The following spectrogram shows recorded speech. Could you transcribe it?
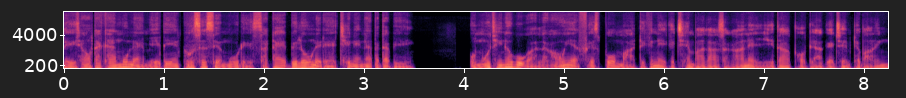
လေချောင်းတက်ခတ်မှုနဲ့မြေပြင်ဒုစစ်စစ်မှုတွေစတိုက်ပြုလုပ်နေတဲ့အခြေအနေနဲ့ပတ်သက်ပြီးအမိုချင်းတို့က၎င်းရဲ့ Facebook မှာဒီကနေ့ကချင်ဘာသာစကားနဲ့ရေးသားဖော်ပြခဲ့ခြင်းဖြစ်ပါတယ်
